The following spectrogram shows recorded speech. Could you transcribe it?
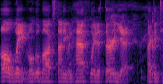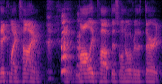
oh wait, Vogelbach's not even halfway to third yet. I can take my time and lollipop this one over the third.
